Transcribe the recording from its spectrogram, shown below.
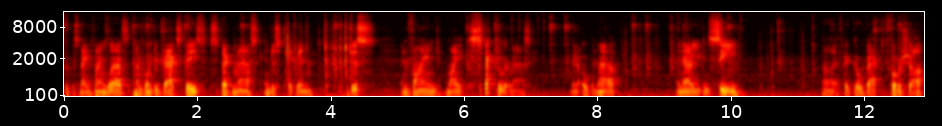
put this magnifying glass, and I'm going to backspace spec mask and just type in just and find my specular mask. I'm going to open that up. And now you can see, uh, if I go back to Photoshop,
